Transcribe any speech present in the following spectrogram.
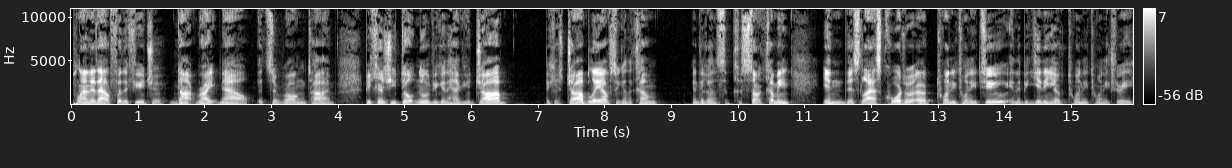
Plan it out for the future, not right now. It's the wrong time because you don't know if you're going to have your job, because job layoffs are going to come and they're going to start coming in this last quarter of 2022, in the beginning of 2023.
